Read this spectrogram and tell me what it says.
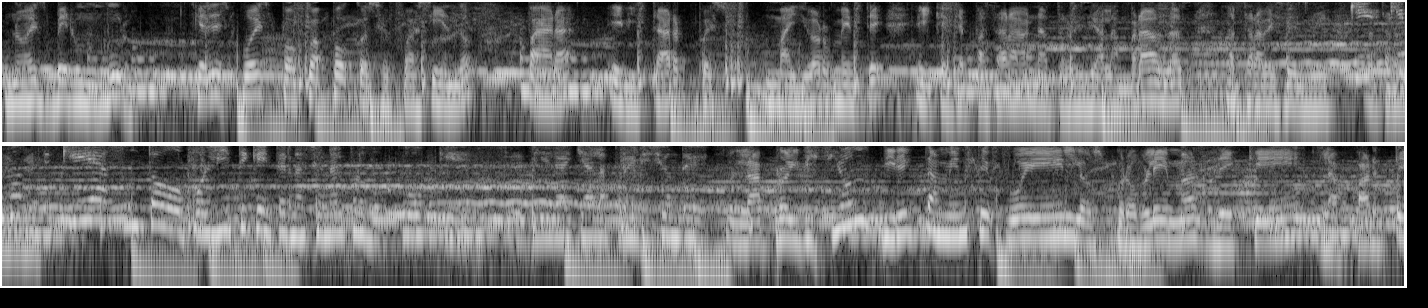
no es ver un muro, que después poco a poco se fue haciendo para evitar, pues, mayormente el que se pasaran a través de alambradas, a través de... ¿Qué, través de- qué asunto o política internacional provocó que se diera ya la prohibición de... La prohibición directamente fue los problemas de que la parte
